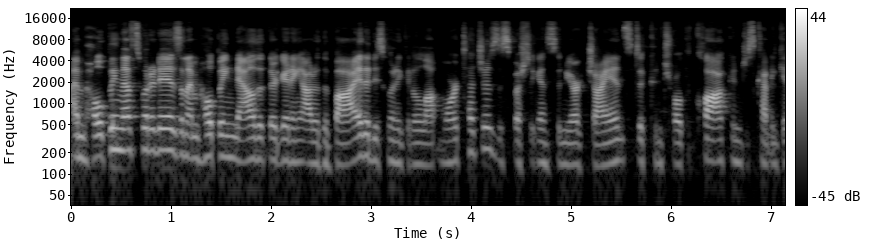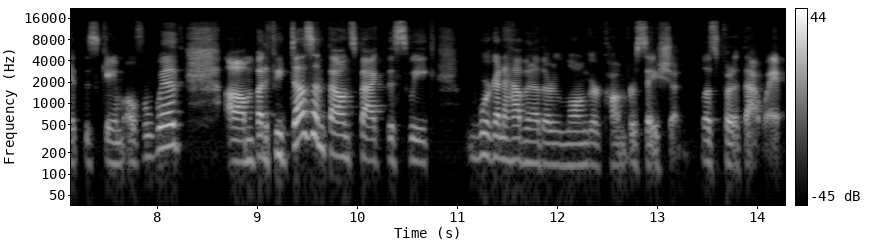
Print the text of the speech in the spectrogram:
I'm hoping that's what it is, and I'm hoping now that they're getting out of the bye that he's going to get a lot more touches, especially against the New York Giants, to control the clock and just kind of get this game over with. Um, but if he doesn't bounce back this week, we're going to have another longer conversation. Let's put it that way.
